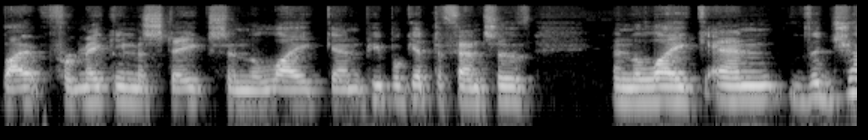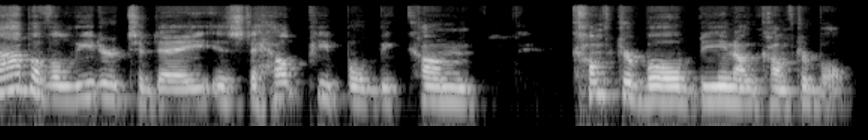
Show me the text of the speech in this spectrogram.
by for making mistakes and the like and people get defensive and the like. And the job of a leader today is to help people become comfortable being uncomfortable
